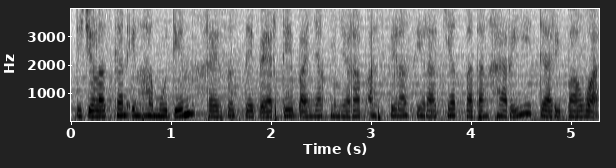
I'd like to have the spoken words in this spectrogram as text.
Dijelaskan Ilhamuddin, reses DPRD banyak menyerap aspirasi rakyat Batanghari dari bawah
